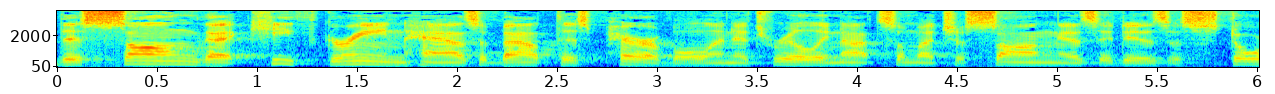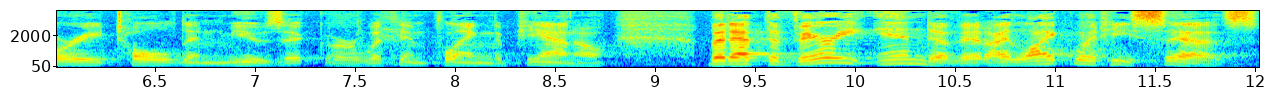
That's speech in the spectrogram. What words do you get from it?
this song that Keith Green has about this parable, and it's really not so much a song as it is a story told in music or with him playing the piano. But at the very end of it, I like what he says.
